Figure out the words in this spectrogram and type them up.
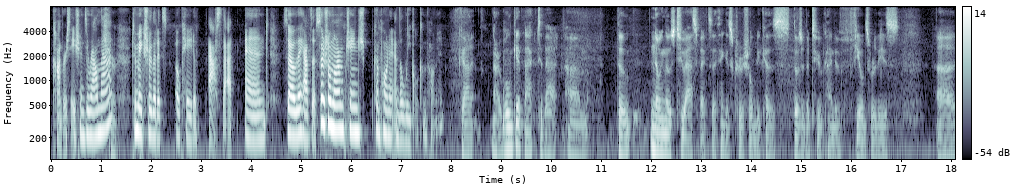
conversations around that sure. to make sure that it's okay to ask that and so they have the social norm change component and the legal component got it all right we'll get back to that um, the knowing those two aspects i think is crucial because those are the two kind of fields where these uh,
